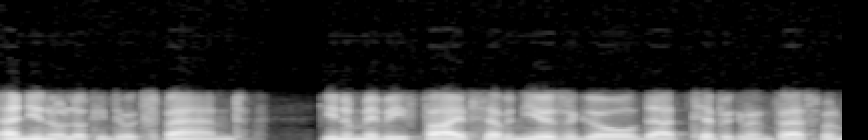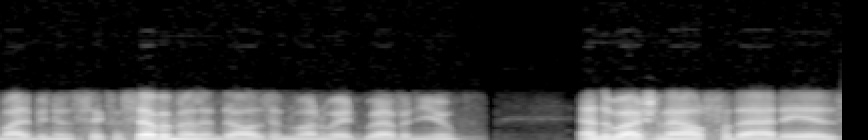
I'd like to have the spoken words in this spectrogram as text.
and, you know, looking to expand. You know, maybe five, seven years ago, that typical investment might have been in six or seven million dollars in run rate revenue. And the rationale for that is,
